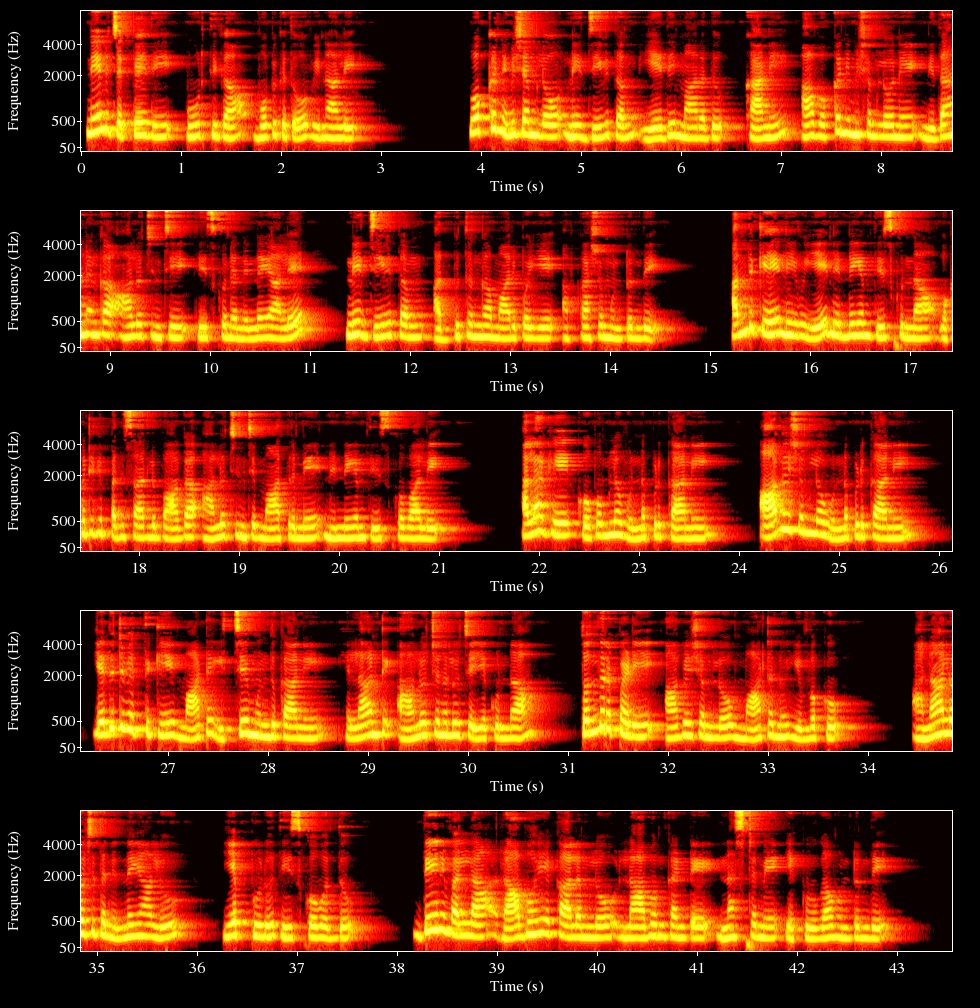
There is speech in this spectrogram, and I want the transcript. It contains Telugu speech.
నేను చెప్పేది పూర్తిగా ఓపికతో వినాలి. ఒక్క నిమిషంలో నీ జీవితం ఏదీ మారదు. కానీ ఆ ఒక్క నిమిషంలోనే నిదానంగా ఆలోచించి తీసుకున్న నిర్ణయాలే నీ జీవితం అద్భుతంగా మారిపోయే అవకాశం ఉంటుంది. అందుకే నీవు ఏ నిర్ణయం తీసుకున్నా ఒకటికి పదిసార్లు బాగా ఆలోచించి మాత్రమే నిర్ణయం తీసుకోవాలి. అలాగే కోపంలో ఉన్నప్పుడు కానీ ఆవేశంలో ఉన్నప్పుడు కానీ ఎదుటి వ్యక్తికి మాట ఇచ్చే ముందు కానీ ఎలాంటి ఆలోచనలు చేయకుండా తొందరపడి ఆవేశంలో మాటను ఇవ్వకు. అనాలోచిత నిర్ణయాలు ఎప్పుడూ తీసుకోవద్దు. దీనివల్ల రాబోయే కాలంలో లాభం కంటే నష్టమే ఎక్కువగా ఉంటుంది.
